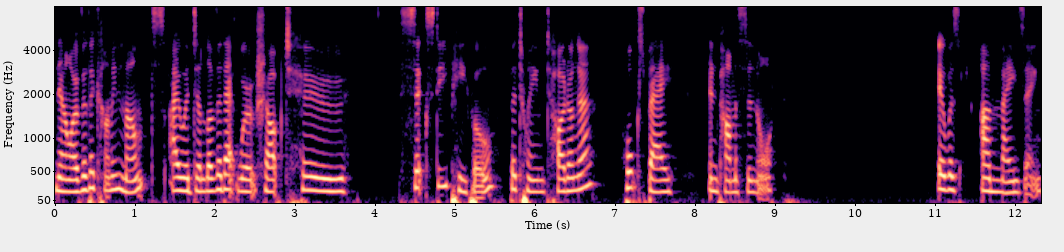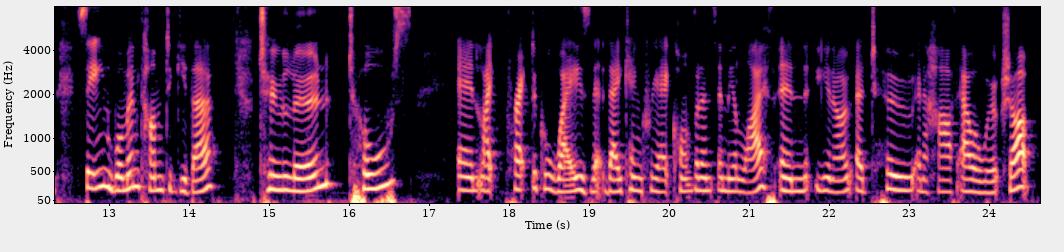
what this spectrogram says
Now, over the coming months, I would deliver that workshop to 60 people between Tauranga, Hawke's Bay, and Palmerston North. It was amazing seeing women come together to learn tools and like practical ways that they can create confidence in their life in, you know, a two and a half hour workshop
